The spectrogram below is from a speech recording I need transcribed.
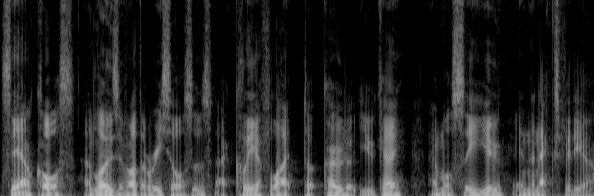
See our course and loads of other resources at clearflight.co.uk and we'll see you in the next video.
